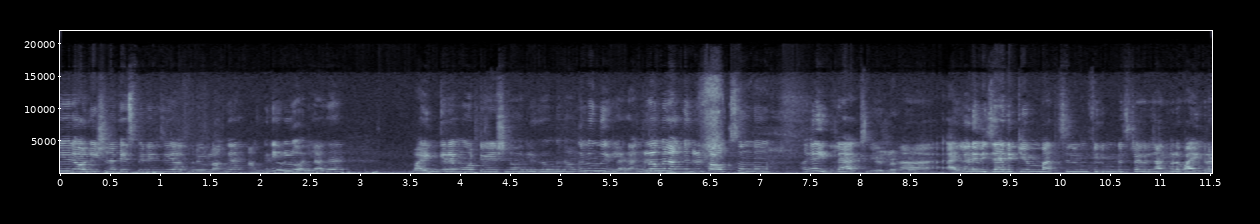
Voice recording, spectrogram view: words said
ഈ ഓഡീഷനൊക്കെ എക്സ്പീരിയൻസ് ചെയ്യാൻ ഉള്ളൂ. അങ്ങനെ അങ്ങനെയുള്ളൂ അല്ലാതെ ഭയങ്കര മോട്ടിവേഷനോ അല്ലെങ്കിൽ അങ്ങനെ അങ്ങനെയൊന്നും ഇല്ല. ഞങ്ങൾ തമ്മിൽ അങ്ങനെ ഒരു ടോക്സ് ഒന്നും അങ്ങനെ ഇല്ല ആക്ച്വലി എല്ലാവരും വിചാരിക്കും അച്ഛനും ഫിലിം ഇൻഡസ്ട്രിയിൽ ഞങ്ങൾ ഭയങ്കര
